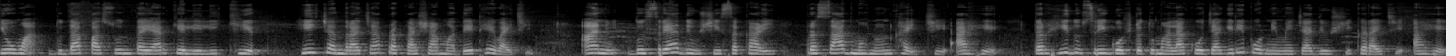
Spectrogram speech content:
किंवा दुधापासून तयार केलेली खीर ही चंद्राच्या प्रकाशामध्ये ठेवायची आणि दुसऱ्या दिवशी सकाळी प्रसाद म्हणून खायची आहे. तर ही दुसरी गोष्ट तुम्हाला कोजागिरी पौर्णिमेच्या दिवशी करायची आहे.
